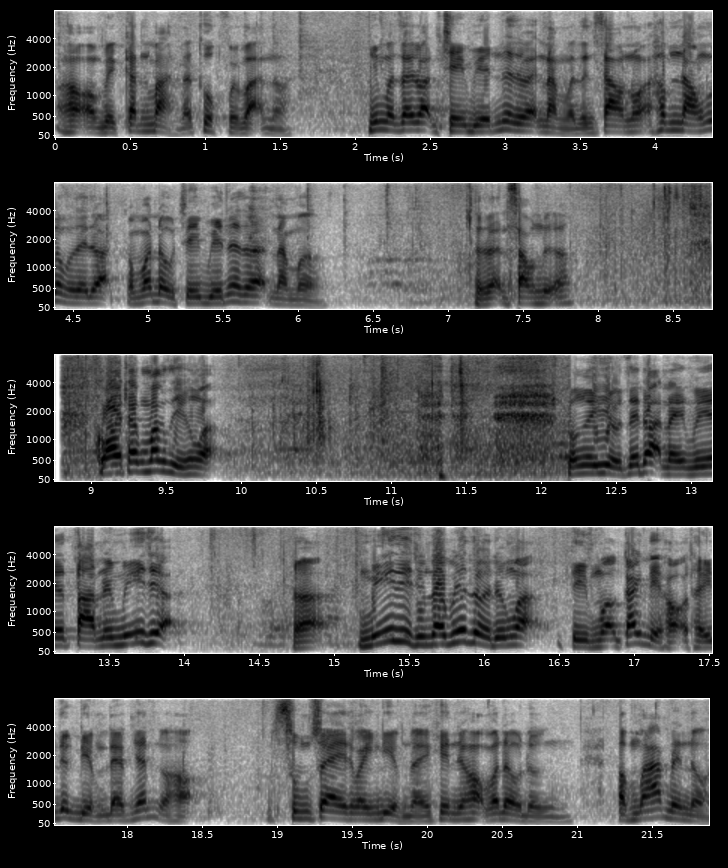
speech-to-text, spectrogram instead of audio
họ về căn bản đã thuộc về bạn rồi. Nhưng mà giai đoạn chế biến là giai đoạn nằm ở đằng sau nó hâm nóng là một giai đoạn, còn bắt đầu chế biến là giai đoạn nằm ở giai đoạn sau nữa. Có ai thắc mắc gì không ạ? Mọi người hiểu giai đoạn này về tán với mỹ chưa ạ? Đó. mỹ thì chúng ta biết rồi đúng không ạ? Tìm mọi cách để họ thấy được điểm đẹp nhất của họ. Xung xoe theo anh điểm đấy khiến cho họ bắt đầu được ấm áp lên rồi.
